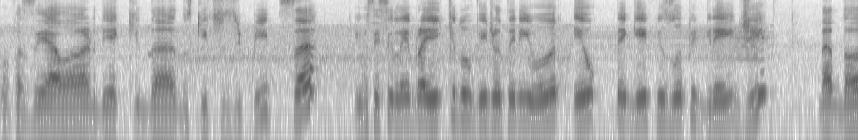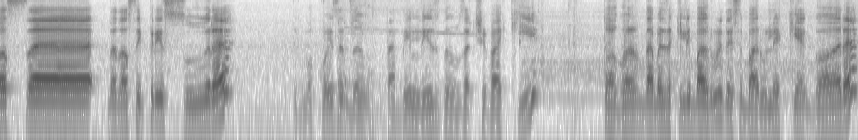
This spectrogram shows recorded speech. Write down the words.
Vou fazer a ordem aqui da, dos kits de pizza. E vocês se lembram aí que no vídeo anterior eu peguei e fiz o upgrade da nossa, da nossa impressora. Tem alguma coisa? Não. Tá, beleza, então vamos ativar aqui. Então agora não dá mais aquele barulho, desse barulho aqui agora.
